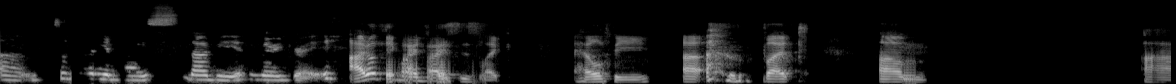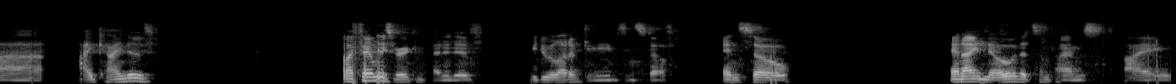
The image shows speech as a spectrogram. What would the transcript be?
Um, so if you have any advice, that would be very great. I don't think my advice is like healthy, uh, but um, uh, I kind of my family's very competitive. We do a lot of games and stuff, and so and I know that sometimes I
